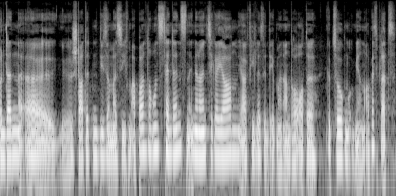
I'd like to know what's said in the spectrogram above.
Und dann äh, starteten diese massiven Abwanderungstendenzen in den 90er Jahren. Ja, viele sind eben an andere Orte gezogen, um ihren Arbeitsplatz,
